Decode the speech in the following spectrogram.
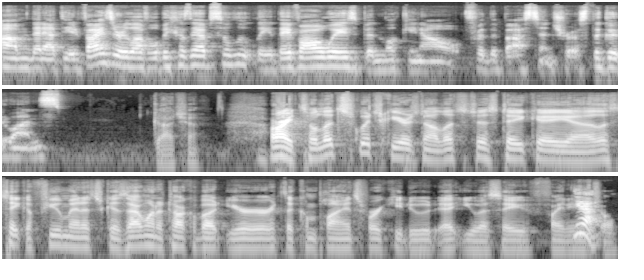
Um, than at the advisor level because absolutely they've always been looking out for the best interest the good ones gotcha all right, so let's switch gears now. Let's just take a uh, let's take a few minutes because I want to talk about your the compliance work you do at USA Financial.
